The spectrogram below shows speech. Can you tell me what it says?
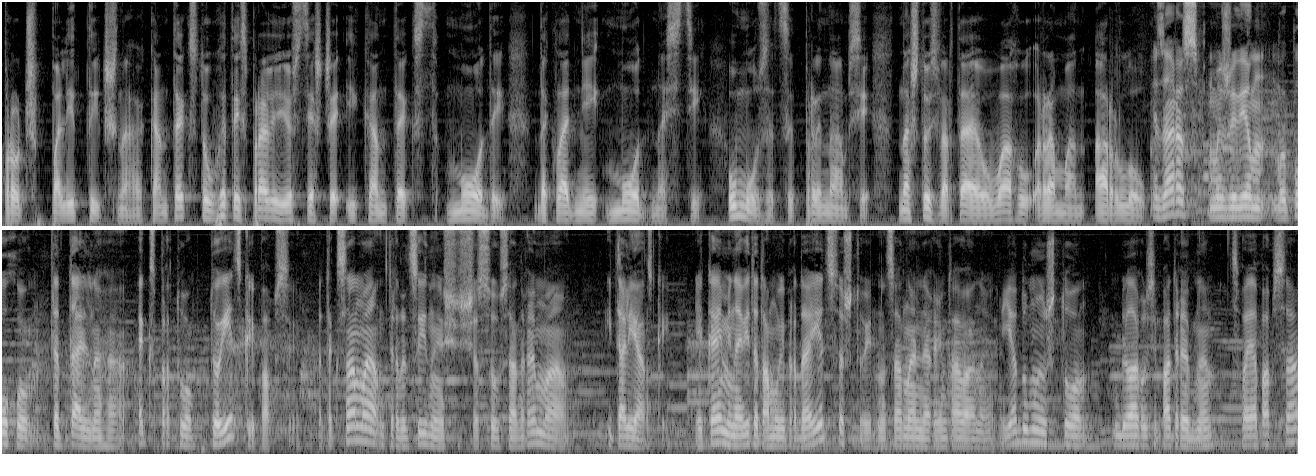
апроч палітычнага кантэксту ў гэтай справе ёсць яшчэ і кантэкст моды дакладней моднасці у музыцы прынамсі на што звяртае ўвагу роман орлоў зараз мы живвем в эпоху тотальнага экспарту турецкай папсы а таксама традыцыйныя часоў санрэма італьянскай якая менавіта таму і прадаецца што нацыянальна арыентаваная. Я думаю што беларусі патрэбна свая папса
